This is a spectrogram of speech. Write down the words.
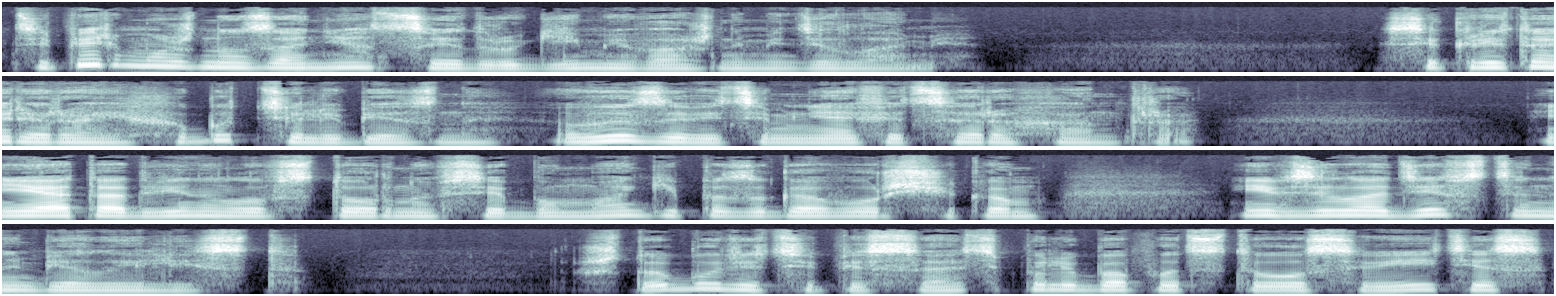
Теперь можно заняться и другими важными делами. «Секретарь Райха, будьте любезны, вызовите мне офицера Хантра». Я отодвинула в сторону все бумаги по заговорщикам и взяла девственный белый лист. «Что будете писать?» — полюбопытствовал Светис,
